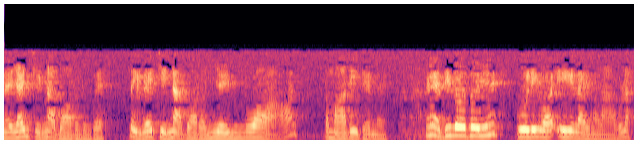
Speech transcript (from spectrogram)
နေရိုင်းကျင်နှပ်သွားတယ်လို့ပဲစိတ်လည်းကျင်နှပ်သွားတော့ငြိမ်သွားသမာဓိတယ်နဲ့အဲဒီလိုဆိုရင်ကိုယ်လေးကအေးလိုက်မလားဟုတ်လား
